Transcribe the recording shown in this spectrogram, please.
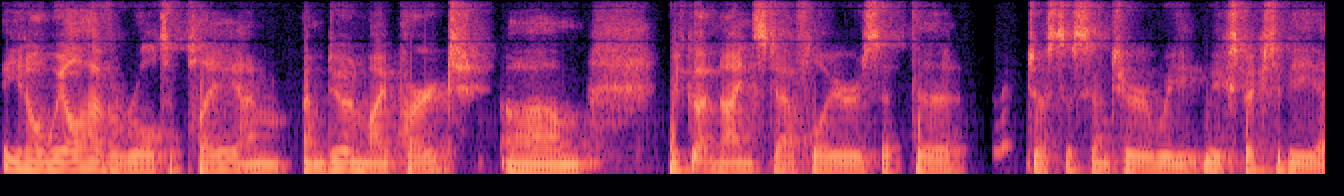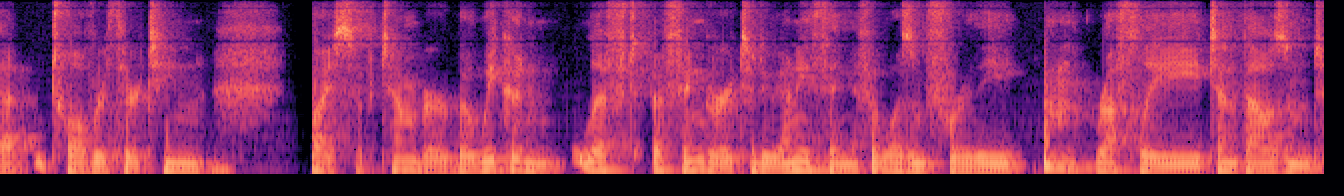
you know, we all have a role to play. I'm I'm doing my part. Um, we've got nine staff lawyers at the Justice Center. We we expect to be at 12 or 13 by September, but we couldn't lift a finger to do anything if it wasn't for the roughly 10,000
